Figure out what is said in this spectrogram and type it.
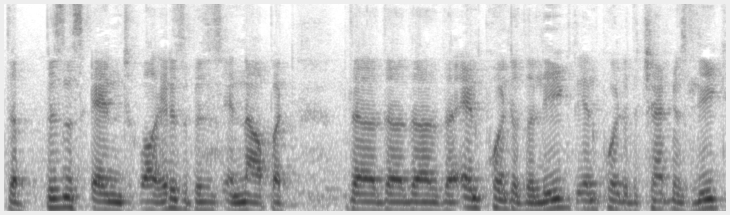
the business end. Well, it is a business end now, but the the the, the end point of the league, the end point of the Champions League.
